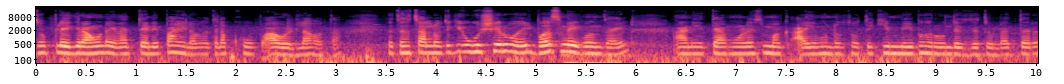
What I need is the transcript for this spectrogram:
जो प्लेग्राऊंड आहे ना त्याने पाहिला होता त्याला खूप आवडला होता. तर त्याचं चाललं होतं की उशीर होईल बस निघून जाईल. आणि त्यामुळेच मग आई म्हणत होती की मी भरून देते तुला. तर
